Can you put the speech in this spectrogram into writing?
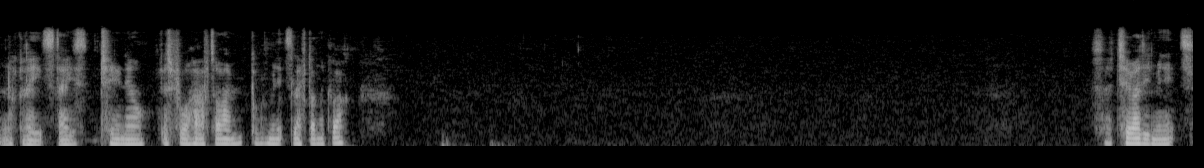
Luckily, it stays 2 0 just before half time. A couple of minutes left on the clock. So, two added minutes.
